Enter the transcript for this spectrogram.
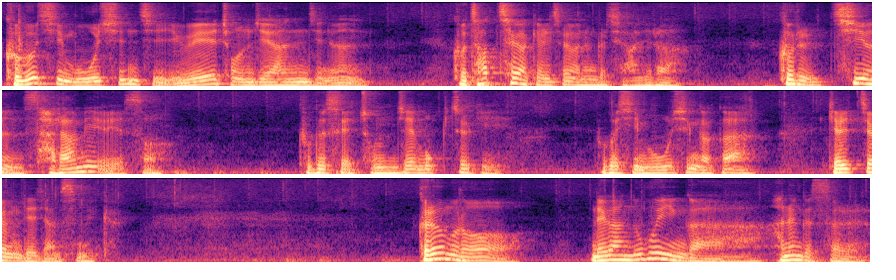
그것이 무엇인지 왜 존재하는지는 그 자체가 결정하는 것이 아니라 그를 지은 사람에 의해서 그것의 존재 목적이 그것이 무엇인가가 결정되지 않습니까? 그러므로 내가 누구인가 하는 것을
